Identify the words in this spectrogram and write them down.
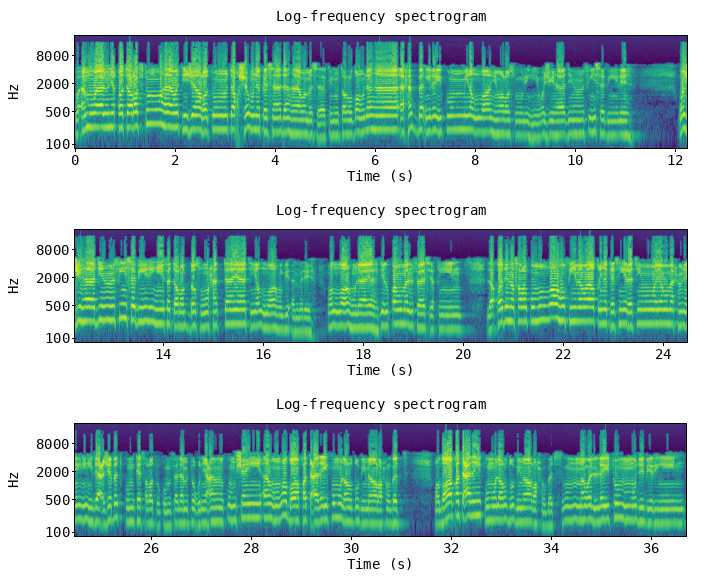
وأموال اقترفتموها وتجارة تخشون كسادها ومساكن ترضونها أحب إليكم من الله ورسوله وجهاد في سبيله وجهاد في سبيله فتربصوا حتى ياتي الله بأمره والله لا يهدي القوم الفاسقين. لقد نصركم الله في مواطن كثيرة ويوم حنين إذا أعجبتكم كثرتكم فلم تغن عنكم شيئا وضاقت عليكم الأرض بما رحبت وضاقت عليكم الأرض بما رحبت ثم وليتم مدبرين.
